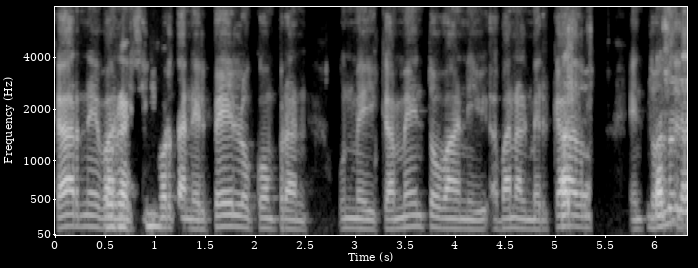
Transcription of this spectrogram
carne, van y se cortan el pelo, compran un medicamento, van y van al mercado. Entonces,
